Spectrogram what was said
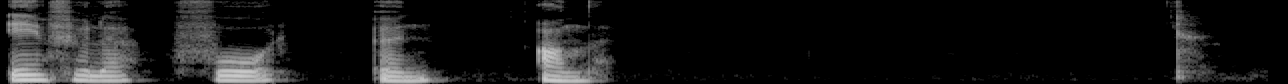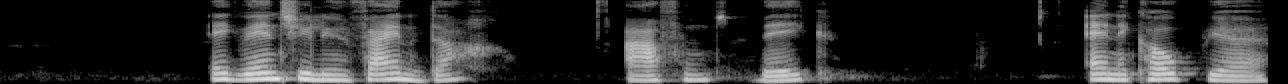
invullen voor een ander. Ik wens jullie een fijne dag, avond, week. En ik hoop je,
